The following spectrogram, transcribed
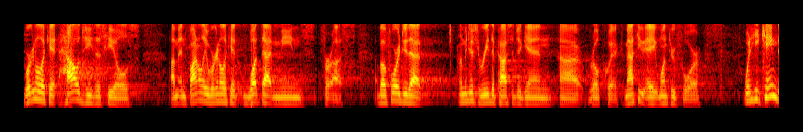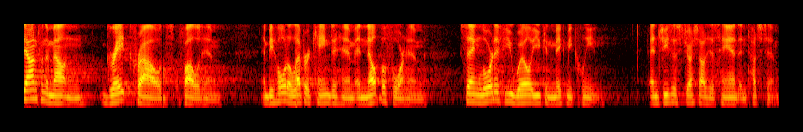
we're going to look at how Jesus heals, um, and finally, we're going to look at what that means for us. Before we do that, let me just read the passage again, uh, real quick. Matthew 8, 1 through 4. When he came down from the mountain, great crowds followed him. And behold, a leper came to him and knelt before him, saying, Lord, if you will, you can make me clean. And Jesus stretched out his hand and touched him,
